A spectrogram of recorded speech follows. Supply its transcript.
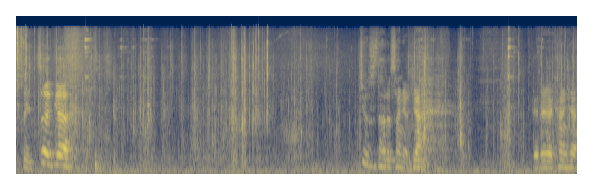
所以这个就是它的三脚架，给大家看一下。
